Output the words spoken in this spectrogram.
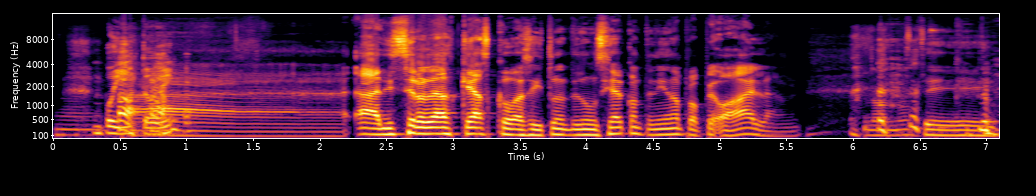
Un pollito, ¿eh? Ah, ah, dice Rolas, qué asco, aceituna. Denunciar contenido apropiado. Ah, la- No, no. Este,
